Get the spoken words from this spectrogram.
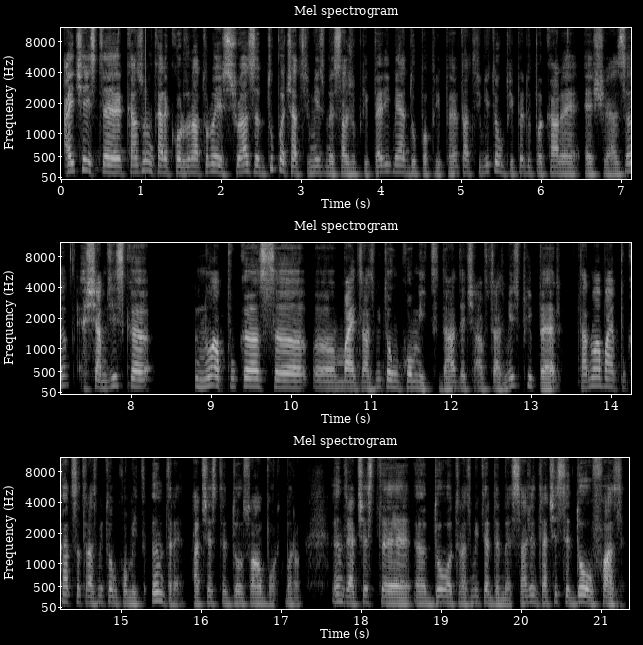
Aici este cazul în care coordonatorul eșuează după ce a trimis mesajul prepare, imediat după prepare, dar trimite un prepare după care eșuează și am zis că nu apucă să uh, mai transmită un commit, da? Deci a transmis prepare, dar nu a mai apucat să transmită un commit între aceste două, sau abort, mă rog, între aceste uh, două transmiteri de mesaje, între aceste două faze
